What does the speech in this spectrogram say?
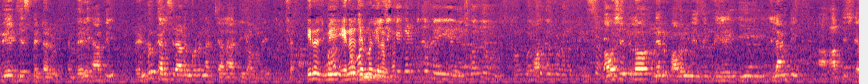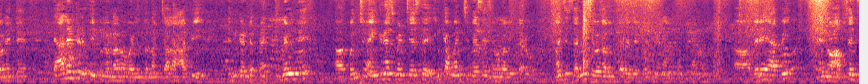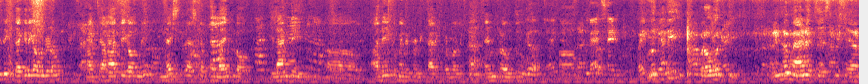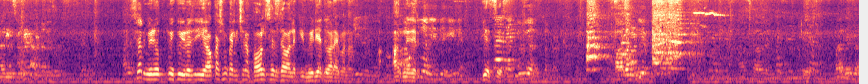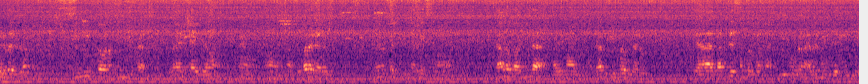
క్రియేట్ చేసి పెట్టారు. I'm very happy. రెండూ కలిసి రావడం కూడా నాకు చాలా హ్యాపీగా ఉంది. ఈరోజు మీ ఎన్నో జన్మదినం భవిష్యత్తులో నేను పవన్ మ్యూజిక్ ఈ ఇలాంటి ఆర్టిస్ట్ ఎవరైతే టాలెంటెడ్ పీపుల్ ఉన్నారో వాళ్ళతో నాకు చాలా హ్యాపీ. ఎందుకంటే ప్రతి వీళ్ళని కొంచెం ఎంకరేజ్మెంట్ చేస్తే ఇంకా మంచి మెసేజ్ ఇవ్వగలుగుతారు మంచి సర్వీస్ ఇవ్వగలుగుతారు అని చెప్పేసి నేను అనుకుంటున్నాను వెరీ హ్యాపీ నేను హాఫ్ సెంచరీకి దగ్గరగా ఉండడం నాకు చాలా హ్యాపీగా ఉంది నెక్స్ట్ రెస్ట్ ఆఫ్ ద లైఫ్లో ఇలాంటి అనేకమైనటువంటి కార్యక్రమాలకి ఎంటర్ అవుతూ వృత్తి ప్రవృత్తి రెండు మేనేజ్ చేస్తూ చేయాలని. సార్ మీరు మీకు ఈరోజు ఈ అవకాశం కలిగించిన పవన్ సంస్థ వాళ్ళకి మీడియా ద్వారా ఏమైనా organiser. S S. Pavan cine Sangeetha ఇలాంటి కార్యక్రమం మేము, మా గారు మేము కలిపి నిర్వహిస్తున్నాము చాలా భాగంగా మరి మా గారు దీపక్ గారు ఆ, బర్త్డే సందర్భంగా ఈ అరేంజ్మెంట్ జరిగింది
